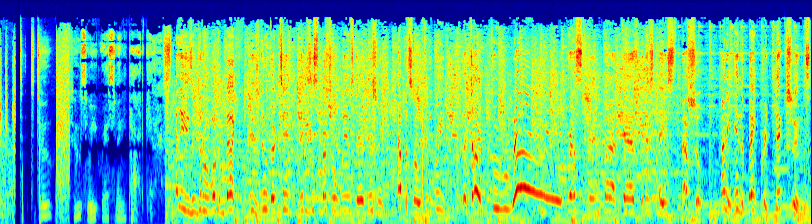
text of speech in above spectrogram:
Two, Two Sweet Wrestling Podcast. Ladies and gentlemen, welcome back. It is June 13th. It is a special Wednesday edition, episode 23 of the Two Sweet Wrestling Podcast. It is a special Money in the Bank predictions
